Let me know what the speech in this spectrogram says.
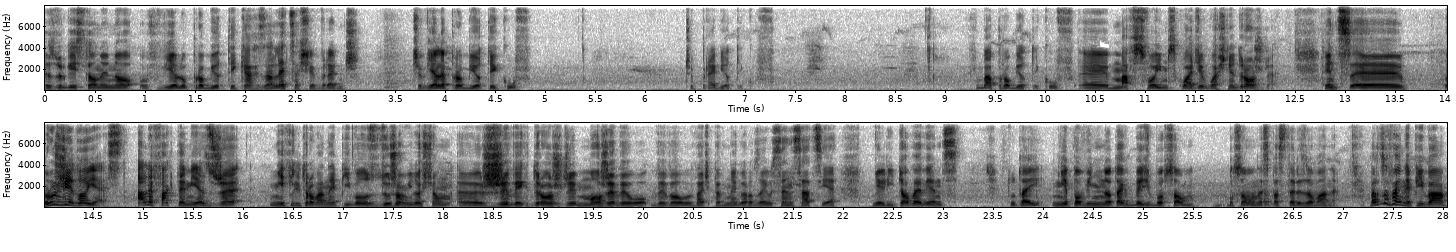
z drugiej strony, no, w wielu probiotykach zaleca się wręcz, czy wiele probiotyków, czy prebiotyków, chyba probiotyków, ma w swoim składzie właśnie drożdże. Więc różnie to jest, ale faktem jest, że Niefiltrowane piwo z dużą ilością e, żywych drożdży może wywoływać pewnego rodzaju sensacje jelitowe, więc tutaj nie powinno tak być, bo są, bo są one spasteryzowane. Bardzo fajne piwa,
